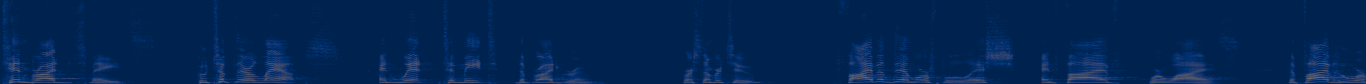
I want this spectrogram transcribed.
ten bridesmaids who took their lamps and went to meet the bridegroom. Verse number two five of them were foolish, and five were wise. The five who were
